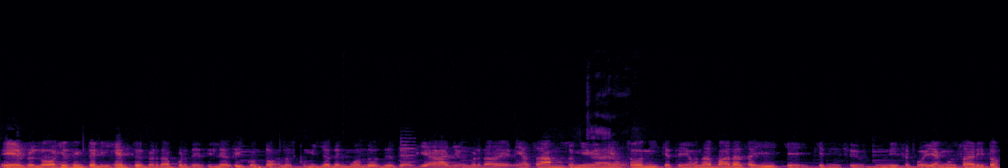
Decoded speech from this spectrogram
eh, relojes inteligentes, ¿verdad? Por decirle así, con todas las comillas del mundo, desde hacía años, ¿verdad? Venía Samsung y venía Sony, que tenía unas varas ahí que, que ni, se, ni, se, podían usar y todo.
